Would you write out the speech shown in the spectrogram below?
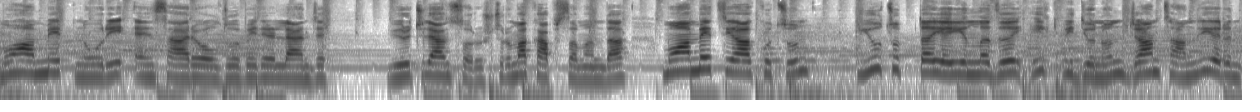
Muhammed Nuri Ensari olduğu belirlendi. Yürütülen soruşturma kapsamında Muhammed Yakut'un YouTube'da yayınladığı ilk videonun Can Tanrıyar'ın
